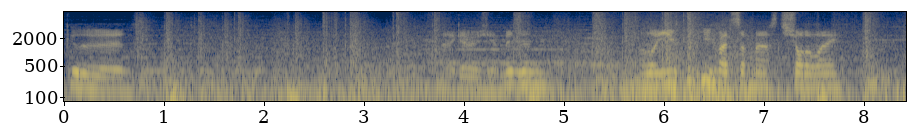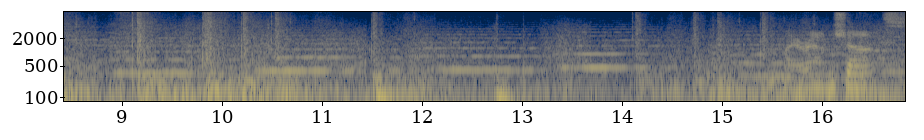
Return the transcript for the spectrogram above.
Good. There goes your mizzen. Oh, you you've had some mast shot away. My round shots.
